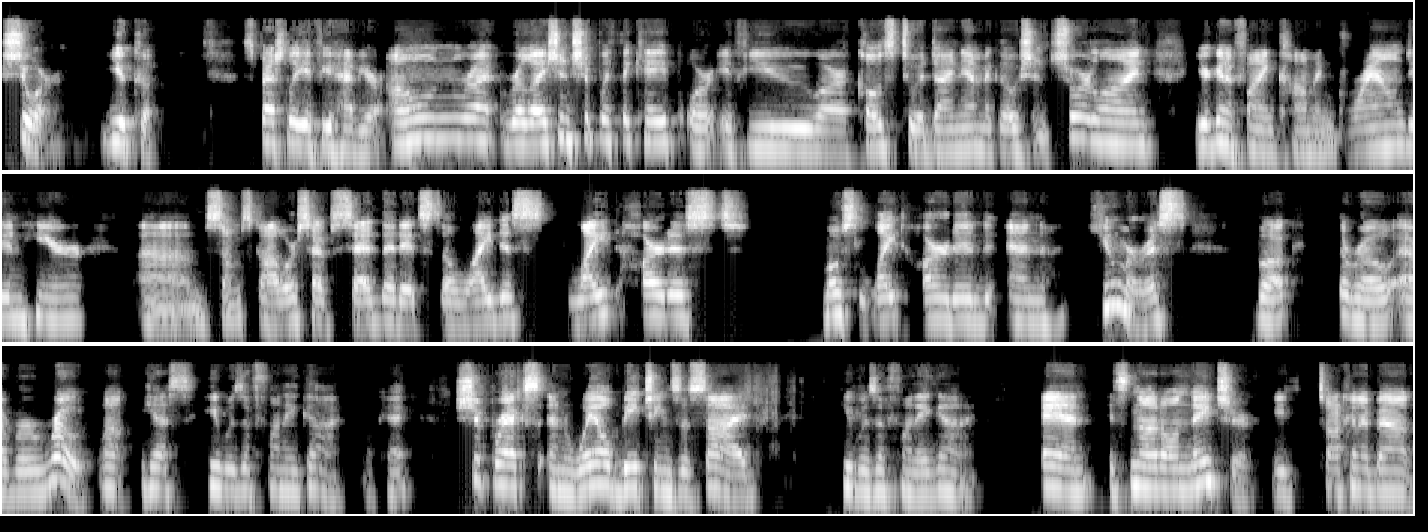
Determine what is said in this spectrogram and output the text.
Sure, you could, especially if you have your own re relationship with the Cape or if you are close to a dynamic ocean shoreline, you're going to find common ground in here. Um, some scholars have said that it's the lightest, light-heartedest, most light-hearted and humorous book Thoreau ever wrote. Well, yes, he was a funny guy, okay? Shipwrecks and whale beachings aside, he was a funny guy. And it's not all nature. He's talking about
